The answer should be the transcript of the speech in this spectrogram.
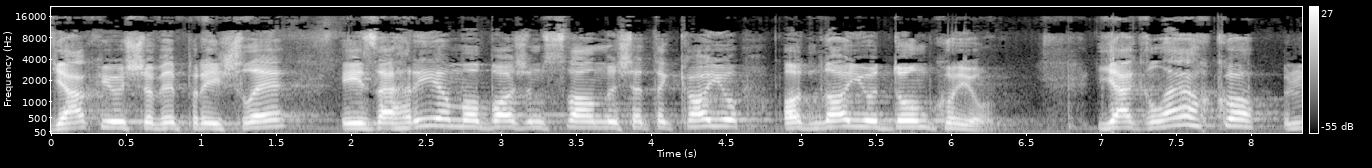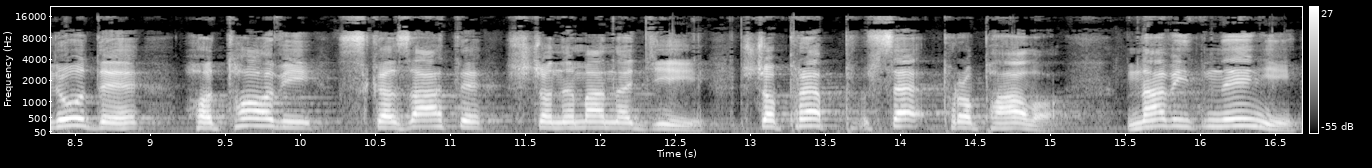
Дякую, що ви прийшли і загріємо Божим Словом лише такою одною думкою. Як легко люди готові сказати, що нема надії, що все пропало. Навіть нині,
